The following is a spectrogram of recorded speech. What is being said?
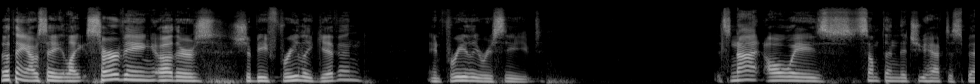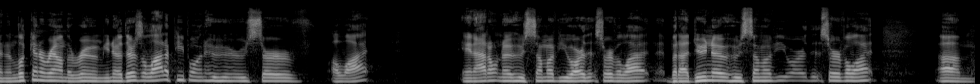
another thing I would say, like serving others should be freely given and freely received. It's not always something that you have to spend. And looking around the room, you know, there's a lot of people in who, who serve a lot, and I don't know who some of you are that serve a lot, but I do know who some of you are that serve a lot. Um,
